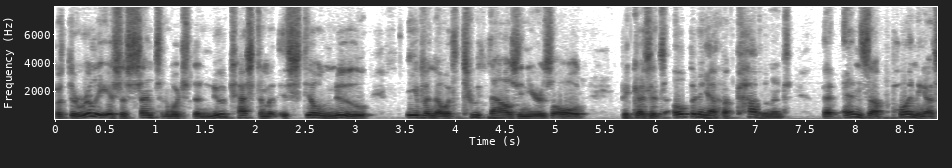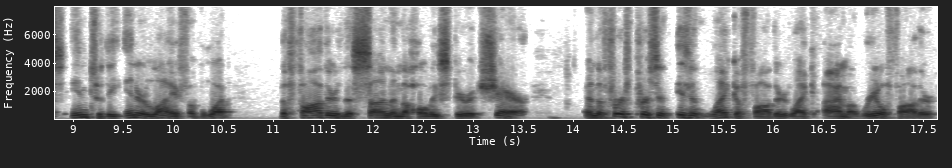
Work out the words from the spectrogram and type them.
But there really is a sense in which the New Testament is still new, even though it's 2,000 years old, because it's opening yeah. up a covenant that ends up pointing us into the inner life of what the Father, the Son, and the Holy Spirit share. And the first person isn't like a father, like I'm a real father.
